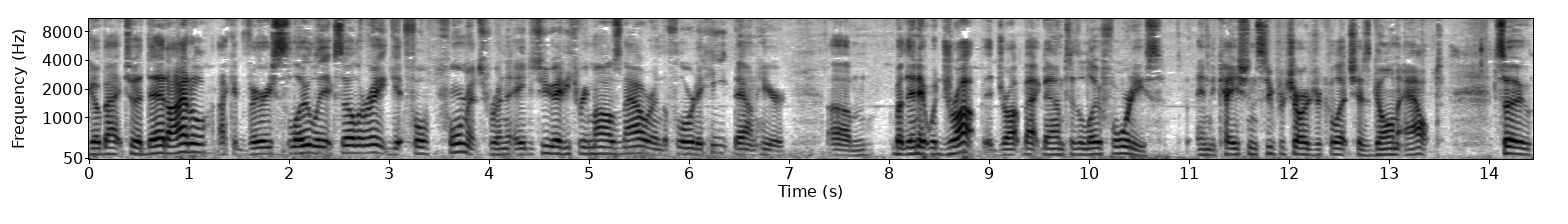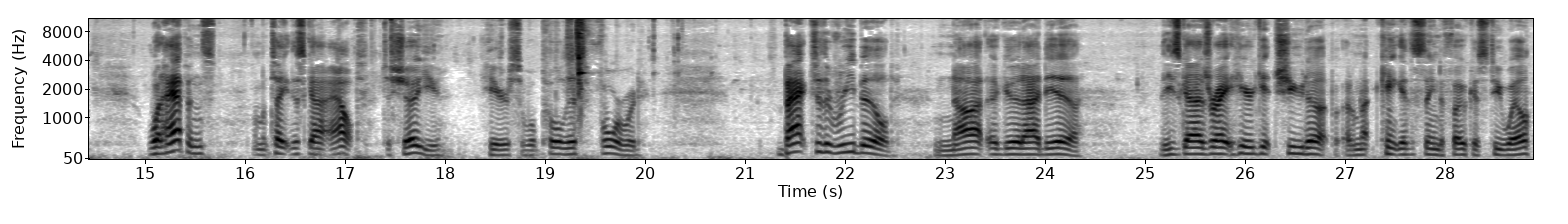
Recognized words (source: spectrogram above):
Go back to a dead idle, I could very slowly accelerate, get full performance, running 82, 83 miles an hour in the Florida heat down here. Um, but then it would drop. It dropped back down to the low 40s. Indication supercharger clutch has gone out. So what happens, I'm gonna take this guy out to show you here. So we'll pull this forward. Back to the rebuild. Not a good idea. These guys right here get chewed up. I can't get this thing to focus too well.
